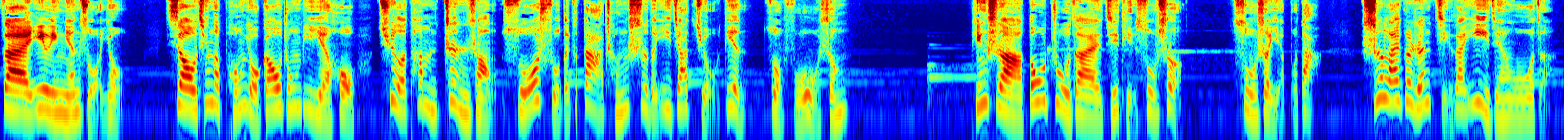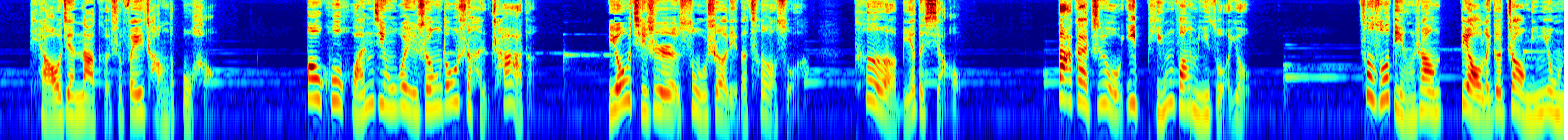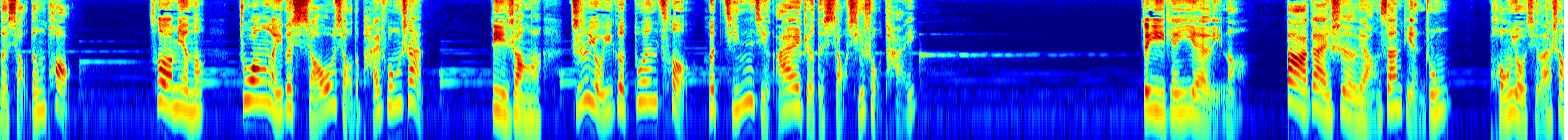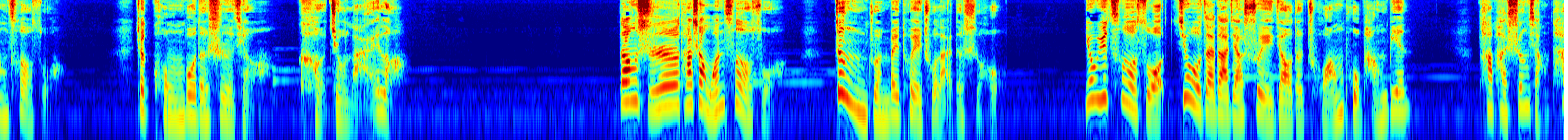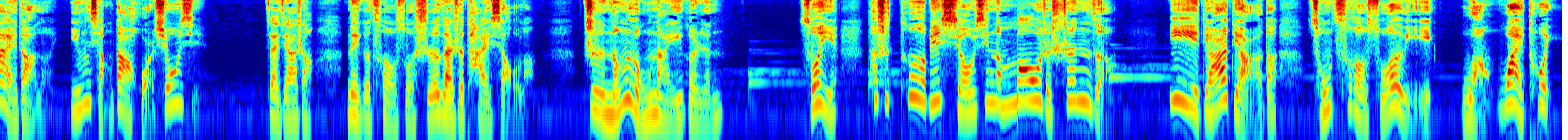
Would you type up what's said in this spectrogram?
在一零年左右。小青的朋友高中毕业后去了他们镇上所属的一个大城市的一家酒店做服务生。平时啊都住在集体宿舍，宿舍也不大，十来个人挤在一间屋子，条件那可是非常的不好，包括环境卫生都是很差的，尤其是宿舍里的厕所，特别的小，大概只有一平方米左右。厕所顶上吊了一个照明用的小灯泡，侧面呢装了一个小小的排风扇，地上啊只有一个蹲厕和紧紧挨着的小洗手台。这一天夜里呢，大概是两三点钟，朋友起来上厕所，这恐怖的事情可就来了。当时他上完厕所，正准备退出来的时候。由于厕所就在大家睡觉的床铺旁边，他怕声响太大了影响大伙儿休息，再加上那个厕所实在是太小了，只能容纳一个人，所以他是特别小心的猫着身子，一点点的从厕所里往外退。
